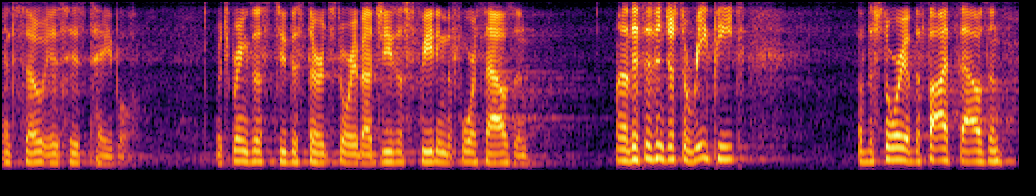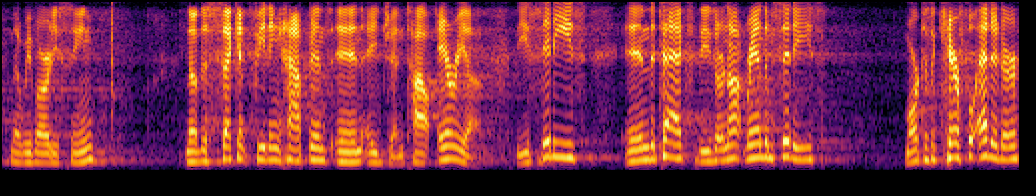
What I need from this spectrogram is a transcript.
And so is his table. Which brings us to this third story about Jesus feeding the 4,000. Uh, this isn't just a repeat of the story of the 5,000 that we've already seen. No, the second feeding happens in a Gentile area. These cities in the text, these are not random cities. Mark is a careful editor.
